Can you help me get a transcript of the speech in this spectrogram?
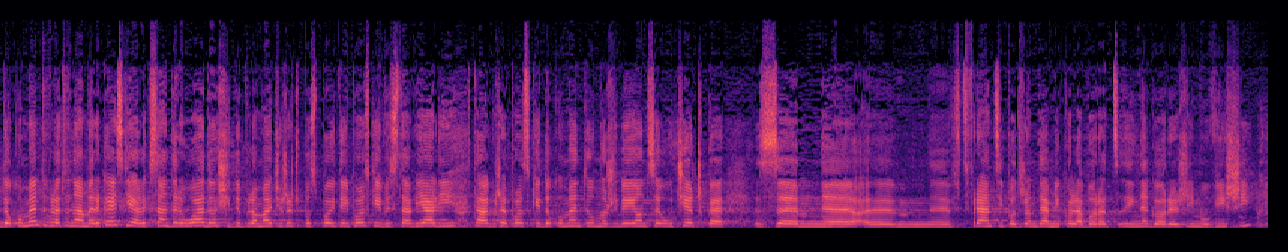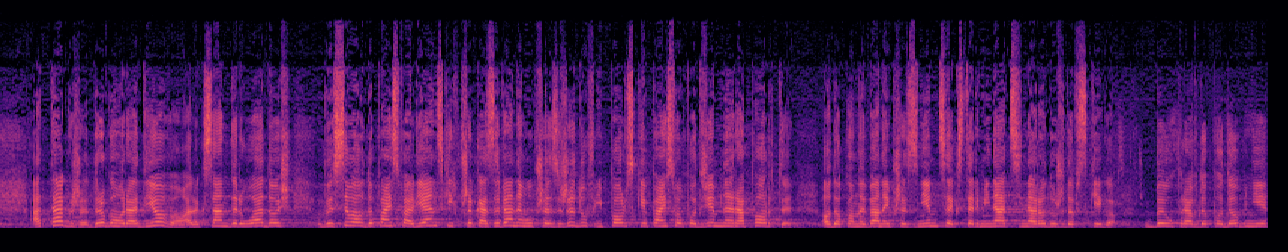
dokumentów latynoamerykańskich Aleksander Ładoś i dyplomaci Rzeczpospolitej Polskiej wystawiali także polskie dokumenty umożliwiające ucieczkę z em, e, z Francji pod rządami kolaboracyjnego reżimu Vichy, a także drogą radiową Aleksander Ładoś wysyłał do państw alianckich przekazywane mu przez Żydów i polskie państwo podziemne raporty o dokonywanej przez Niemcy eksterminacji narodu żydowskiego. Był prawdopodobnie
